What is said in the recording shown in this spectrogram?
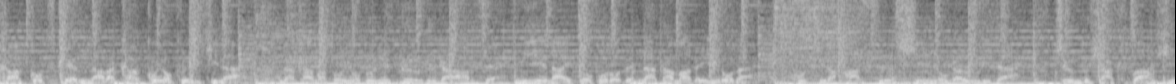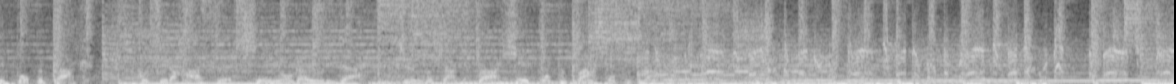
カッコつけんならかっこよく生きな仲間と呼ぶにルールがあるぜ。見えないところで仲間で色ない。こちらハッス信用が売りだ。純度100%ヒップホップパック。こちらハッス信用が売りだ。純度100%ヒップホップパック。く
